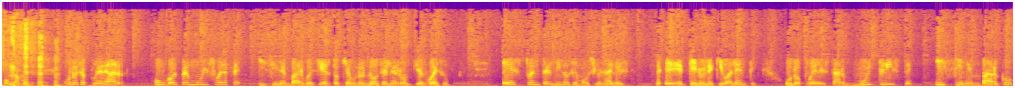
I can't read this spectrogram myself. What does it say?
pongamos, uno se puede dar un golpe muy fuerte y sin embargo es cierto que a uno no se le rompió el hueso. Esto en términos emocionales eh, tiene un equivalente. Uno puede estar muy triste y sin embargo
